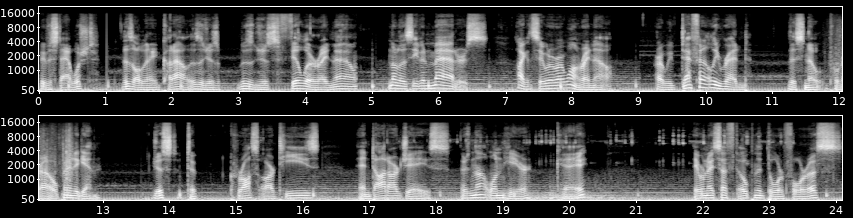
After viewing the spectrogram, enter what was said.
We've established. This is all gonna get cut out. This is just this is just filler right now. None of this even matters. I can say whatever I want right now. Alright, we've definitely read this note. We're gonna open it again. Just to cross our T's and dot our J's. There's not one here. Okay. They were nice enough to open the door for us.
